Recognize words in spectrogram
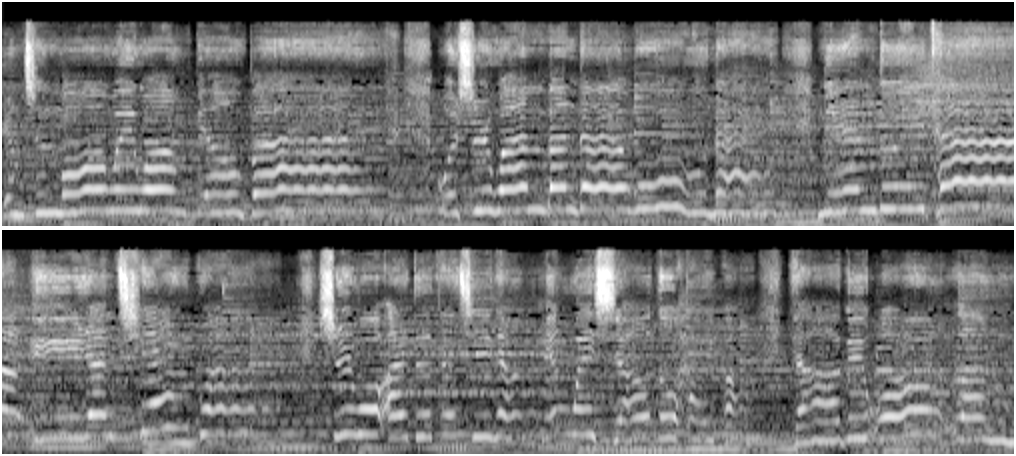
让沉默为我表白。我是万般的微笑都害怕。他给我浪漫，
